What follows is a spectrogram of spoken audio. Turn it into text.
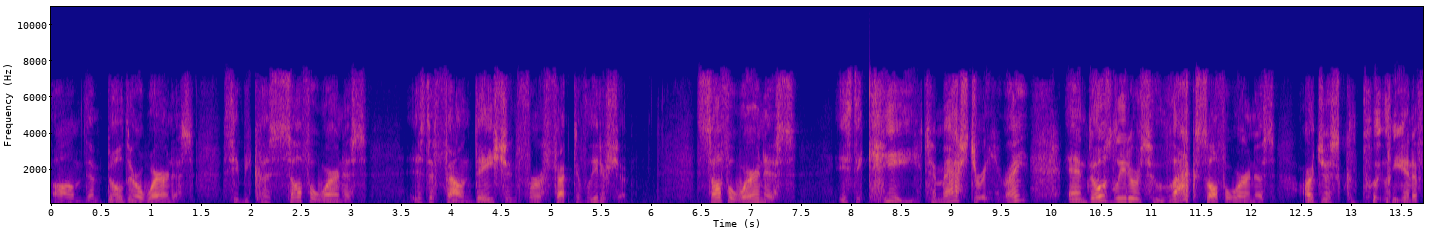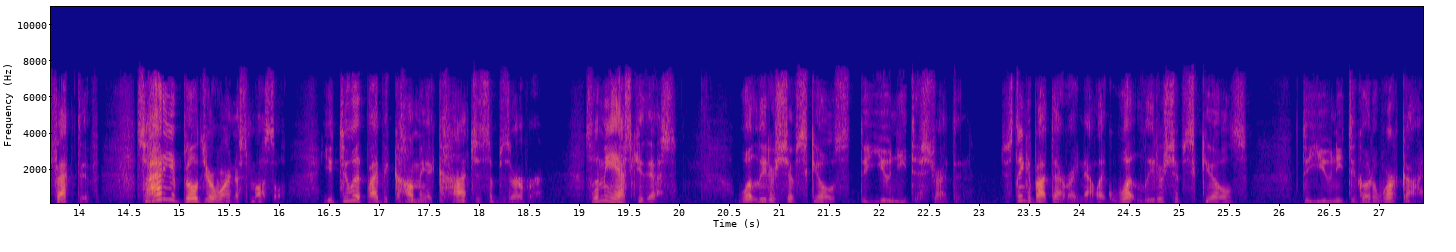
um, them build their awareness. See, because self awareness is the foundation for effective leadership. Self awareness is the key to mastery, right? And those leaders who lack self awareness are just completely ineffective. So, how do you build your awareness muscle? You do it by becoming a conscious observer. So, let me ask you this What leadership skills do you need to strengthen? Just think about that right now. Like, what leadership skills do you need to go to work on?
